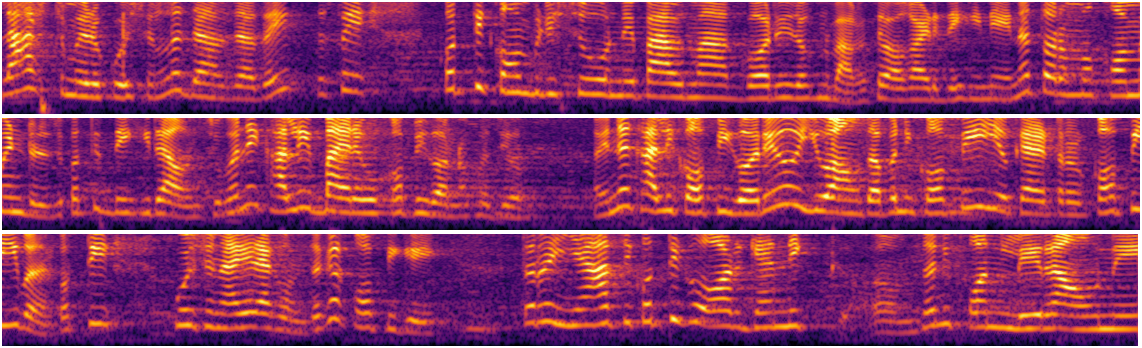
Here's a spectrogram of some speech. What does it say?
लास्ट मेरो क्वेसन ल जाँदा जाँदै जस्तै कति कमेडी सो नेपालमा गरिराख्नु भएको थियो अगाडिदेखि नै होइन? तर म कमेन्टहरू चाहिँ कति देखिरहेको हुन्छु भने खालि बाहिरको कपी गर्न खोज्यो। होइन खालि कपी गर्यो यो आउँदा पनि कपी यो क्यारेक्टर कपी भनेर कति क्वेसन आइरहेको हुन्छ क्या कपीकै तर यहाँ चाहिँ कतिको अर्ग्यानिक हुन्छ नि पन लिएर आउने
